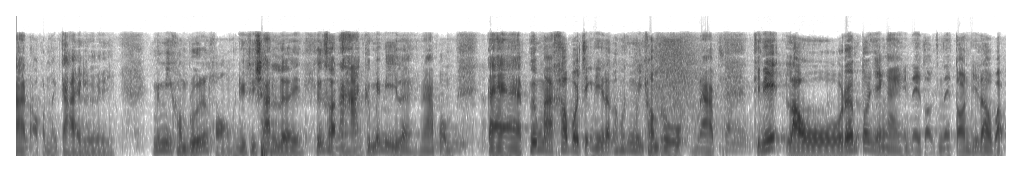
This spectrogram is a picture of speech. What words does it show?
การออกกำลังกายเลย ไม่มีความรู้เรื่องของนิวทริชั่นเลยเรื่องสอนอาหารคือไม่มีเลยนะครับผมแต่เพิ่งมาเข้าโปรเจกต์นี้แล้วก็เพิ่งมีความรู้นะครับใช่ทีนี้เราเริ่มต้นยังไงในตอนในตอนที่เราแบบ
